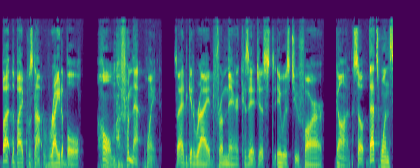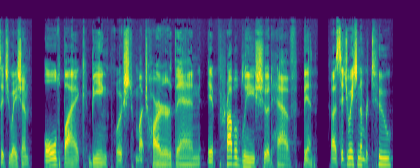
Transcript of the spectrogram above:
but the bike was not rideable home from that point. So I had to get a ride from there because it just it was too far gone. So that's one situation old bike being pushed much harder than it probably should have been. Uh, situation number two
